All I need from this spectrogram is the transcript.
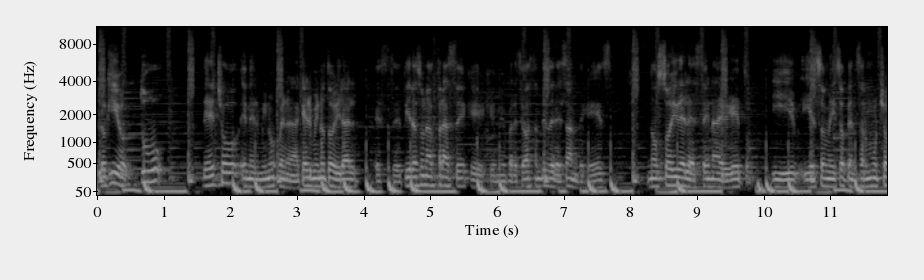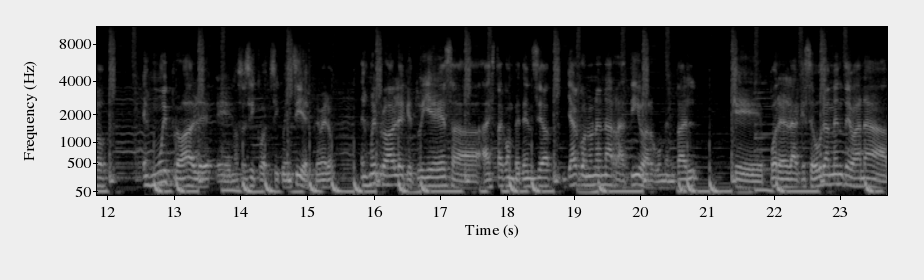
Loquillo, tú, de hecho, en, el minuto, bueno, en aquel minuto viral, este, tiras una frase que, que, me pareció bastante interesante, que es, no soy de la escena del gueto. Y, y, eso me hizo pensar mucho, es muy probable, eh, no sé si, si, coincides primero, es muy probable que tú llegues a, a, esta competencia ya con una narrativa argumental que, por la que seguramente van a,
